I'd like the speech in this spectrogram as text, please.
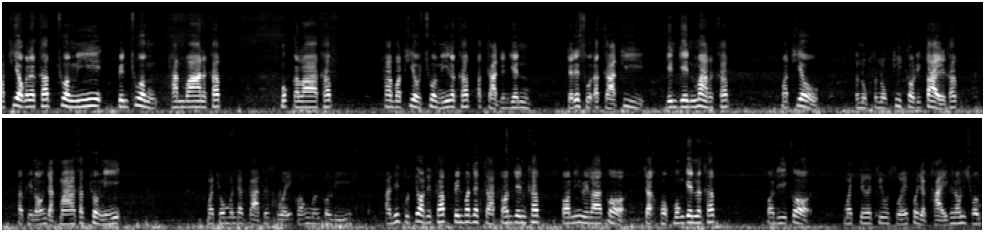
มาเที่ยวกันนะครับ ช่วงนี้เป็นช่วงธันวานะครับ มกราครับ ถ้ามาเที่ยวช่วงนี้นะครับ อากาศเย็นๆจะได้สูดอากาศที่เย็นๆมากนะครับ มาเที่ยวสนุกสนุกที่เกาหลีใต้ครับ ถ้าพี่น้องอยากมาครับช่วงนี้ มาชมบรรยากาศสวยๆของเมืองเกาหลี อันนี้สุดยอดเลยครับ เป็นบรรยากาศตอนเย็นครับ ตอนนี้เวลาก็จะหกโมงเย็นแล้วครับ พอดีก็ มาเจอทิวสวยก็อยากถ่ายพี่น้องที่ชม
